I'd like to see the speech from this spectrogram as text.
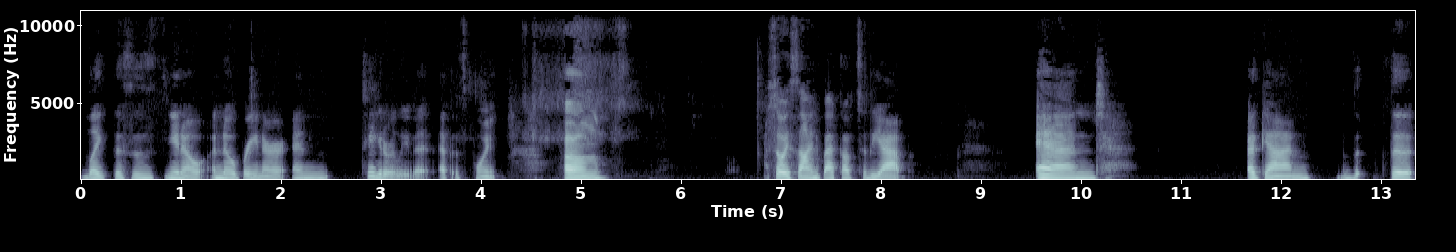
Like, this is, you know, a no brainer and take it or leave it at this point. Um, so I signed back up to the app and again, the, the,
